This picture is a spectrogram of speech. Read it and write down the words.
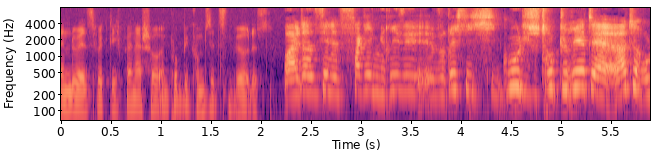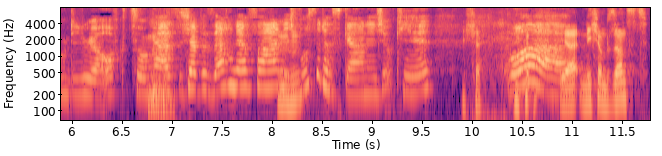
wenn du jetzt wirklich bei einer Show im Publikum sitzen würdest. Boah, das ist hier eine fucking riesig, richtig gut strukturierte Erörterung, die du hier aufgezogen hast. Ich habe Sachen erfahren, ich Mhm. wusste das gar nicht, okay. Ich, Boah. ja, nicht umsonst,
